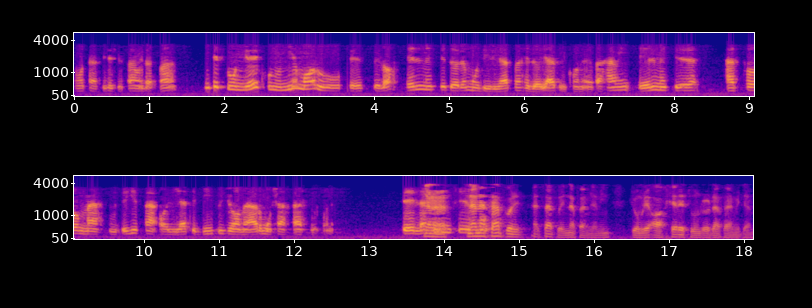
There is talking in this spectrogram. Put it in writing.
شما تحصیلش بفرمایید اصلا اینکه دنیای کنونی ما رو به اصطلاح علم که داره مدیریت و هدایت می‌کنه و همین علم که حتی محدوده فعالیت دین تو جامعه رو مشخص می‌کنه. نه نه نه نه کنید نه سب کنید نفهمیدم. این جمله آخرتون رو نفهمیدم.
